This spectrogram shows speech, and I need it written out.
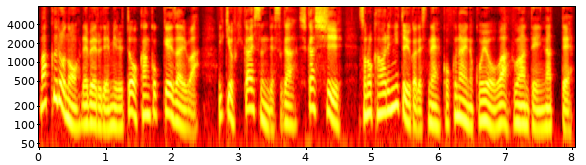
マクロのレベルで見ると韓国経済は息を吹き返すんですが、しかし、その代わりにというかですね、国内の雇用は不安定になって、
